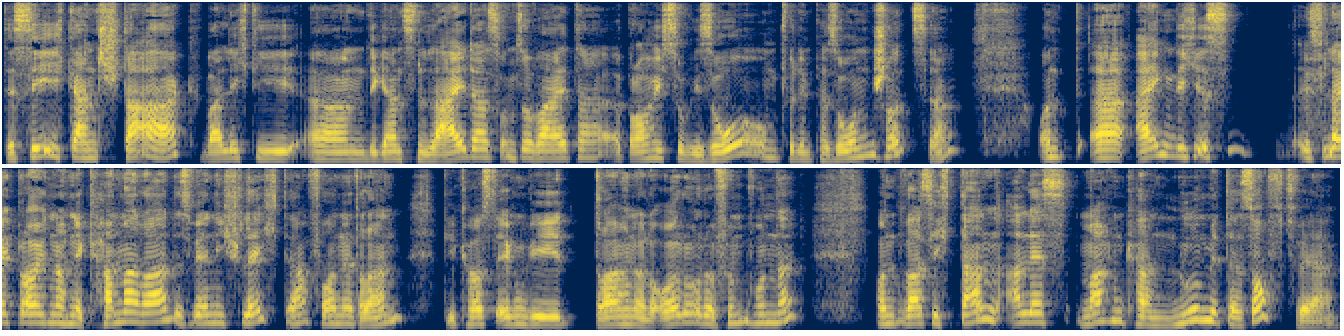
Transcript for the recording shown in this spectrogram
Das sehe ich ganz stark, weil ich die, ähm, die ganzen Leiders und so weiter äh, brauche ich sowieso, um für den Personenschutz. Ja? Und äh, eigentlich ist, vielleicht brauche ich noch eine Kamera, das wäre nicht schlecht, ja, vorne dran. Die kostet irgendwie 300 Euro oder 500. Und was ich dann alles machen kann, nur mit der Software,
